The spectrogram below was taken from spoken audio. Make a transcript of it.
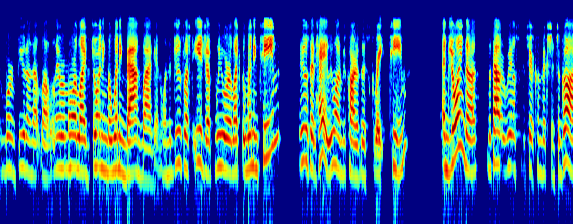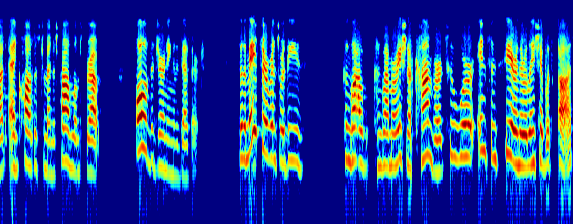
weren't viewed on that level. They were more like joining the winning bandwagon. When the Jews left Egypt, we were like the winning team. People said, "Hey, we want to be part of this great team," and joined us without a real sincere conviction to God, and caused us tremendous problems throughout all of the journeying in the desert. So the maidservants were these conglomeration of converts who were insincere in their relationship with God.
